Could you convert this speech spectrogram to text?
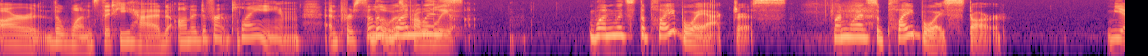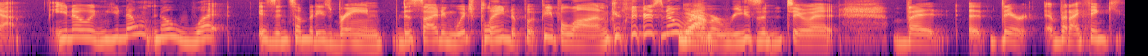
are the ones that he had on a different plane. And Priscilla was probably was- One was the Playboy actress. One was the Playboy star. Yeah. You know, you don't know what is in somebody's brain deciding which plane to put people on there's no Yeah. rhyme or reason to it. But there but I think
